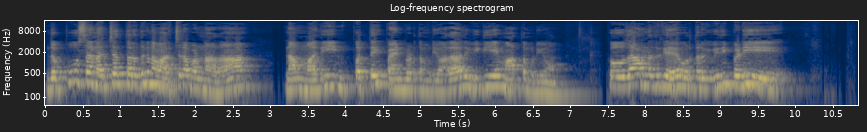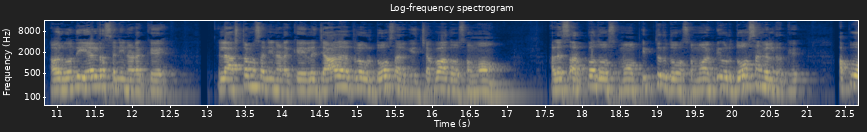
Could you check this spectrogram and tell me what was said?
இந்த பூச நட்சத்திரத்துக்கு நம்ம அர்ச்சனை பண்ணாதான் நம் மதி நுட்பத்தை பயன்படுத்த முடியும். அதாவது விதியை மாத்த முடியும். இப்போ உதாரணத்துக்கு ஒருத்தருக்கு விதிப்படி அவருக்கு வந்து ஏழரை சனி நடக்கு இல்ல அஷ்டம சனி நடக்கு இல்ல ஜாதகத்துல ஒரு தோஷம் இருக்கு. செவ்வா தோஷமோ அல்ல சர்ப்ப தோஷமோ பித்திரு தோஷமோ இப்படி ஒரு தோஷங்கள் இருக்கு. அப்போ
